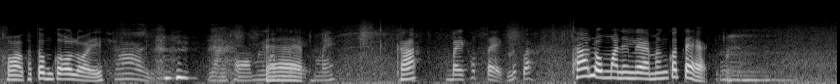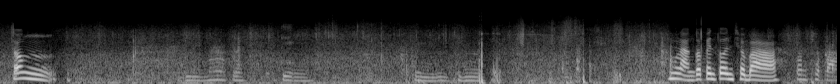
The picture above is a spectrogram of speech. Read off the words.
เพราะว่าข้าวต้มก็อร่อย ใช่ อย่างหอมเลยแต่แตกไหมค่ะใบเขาแตกหรือเปล่าถ้าลมมันแรงๆมันก็แตกอืมต้องดีมากเลยเก่งเก่งจริงๆเลย ข้างหลังก็เป็นต้นชบา ต้นชบา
